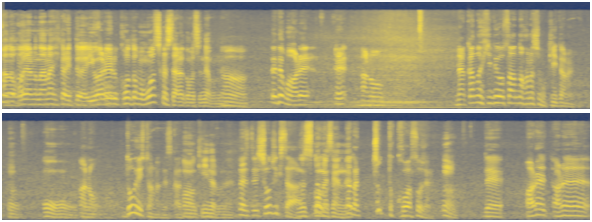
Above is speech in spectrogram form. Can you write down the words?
の親の七光って言われることももしかしたらあるかもしれないもんね。うん。えでもあれえあの中野秀夫さんの話も聞いたのよ。うん。おうおう。あのどういう人なんですか？ああ気になるね。だって正直さ息子目線ねなんかちょっと怖そうじゃない？うん。であれあれ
